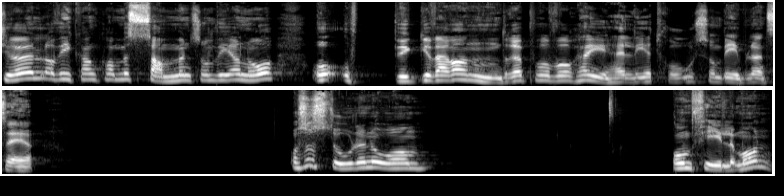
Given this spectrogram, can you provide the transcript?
sjøl, og vi kan komme sammen som vi gjør nå, og oppbygge hverandre på vår høyhellige tro, som Bibelen sier. Og så sto det noe om, om Filemon.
